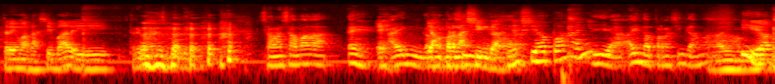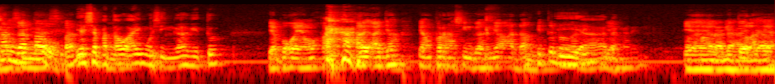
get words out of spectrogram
Terima kasih balik. Terima kasih balik. Sama-sama lah. Eh, eh aing nggak yang pernah singgah. singgahnya siapa anjing? Iya aing nggak pernah singgah mah Aing iya kan nggak tahu kan? Ya siapa tahu aing mau singgah gitu. Ya pokoknya mau kali aja yang pernah singgahnya ada gitu dengerin. Iya ya. dengerin. Ya, ya gitulah ya.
